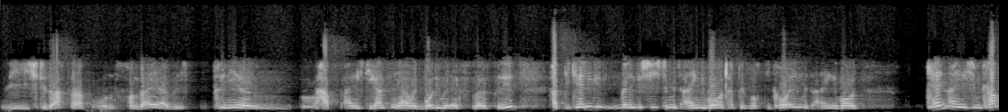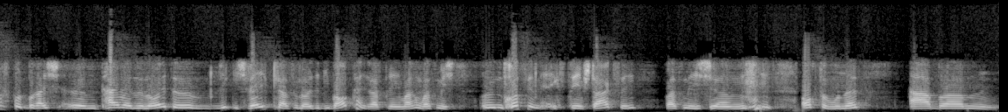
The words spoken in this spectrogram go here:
wie ich gedacht habe und von daher also ich trainiere, habe eigentlich die ganzen Jahre mit Bodyweight Exercise trainiert, habe die Kettlebell-Geschichte mit eingebaut, habe jetzt noch die Keulen mit eingebaut, kenne eigentlich im Kampfsportbereich ähm, teilweise Leute, wirklich Weltklasse Leute, die überhaupt kein Krafttraining machen, was mich und trotzdem extrem stark sind, was mich ähm, auch verwundert. Aber ähm,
